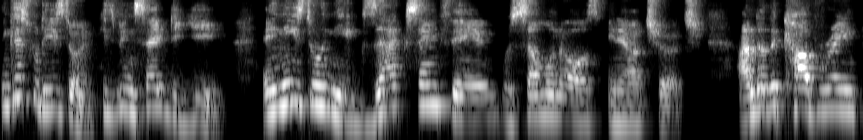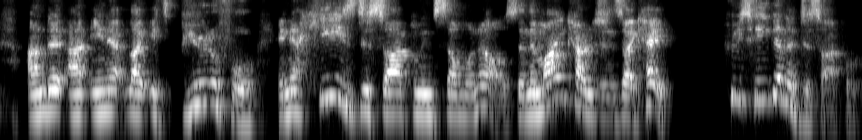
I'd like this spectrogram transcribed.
And guess what he's doing? He's been saved a year. And he's doing the exact same thing with someone else in our church, under the covering, under uh, in it, like it's beautiful. And now he's discipling someone else. And then my encouragement is like, hey, who's he going to disciple?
